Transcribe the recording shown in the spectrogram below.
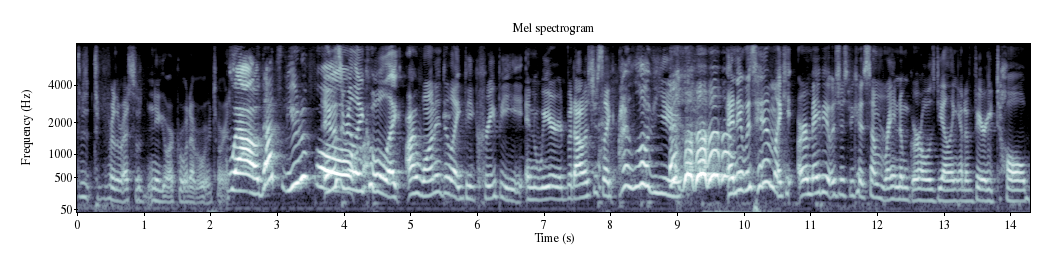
to, to, for the rest of New York or whatever we were tourists. Wow, that's beautiful. It was really cool. Like I wanted to like be creepy and weird, but I was just like, I love you. and it was him, like, he- or maybe it was just because some random girl was yelling at a very tall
